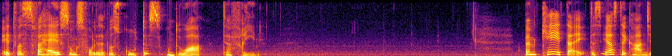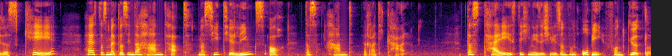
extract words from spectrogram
etwas Verheißungsvolles, etwas Gutes und Wa, der Frieden. Beim Ketai, das erste Kanji, das Ke, heißt, dass man etwas in der Hand hat. Man sieht hier links auch das Handradikal. Das Tai ist die chinesische Lesung von Obi, von Gürtel.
